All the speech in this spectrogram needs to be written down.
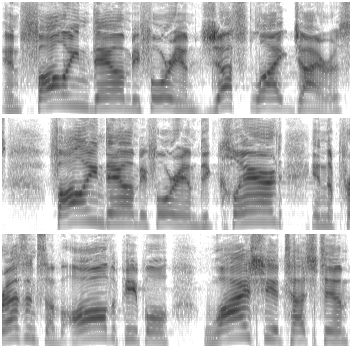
And falling down before him, just like Jairus, falling down before him, declared in the presence of all the people why she had touched him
